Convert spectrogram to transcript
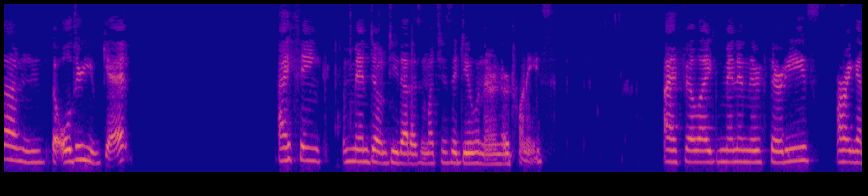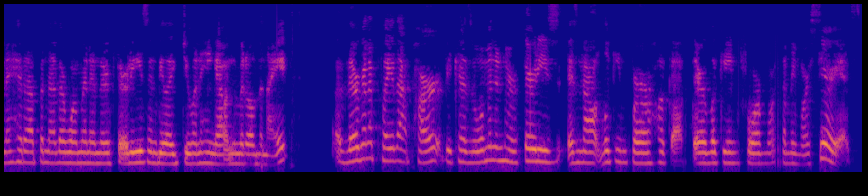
um, the older you get, I think men don't do that as much as they do when they're in their twenties. I feel like men in their thirties aren't gonna hit up another woman in their thirties and be like, "Do you want to hang out in the middle of the night?" They're gonna play that part because a woman in her thirties is not looking for a hookup. They're looking for more something more serious.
